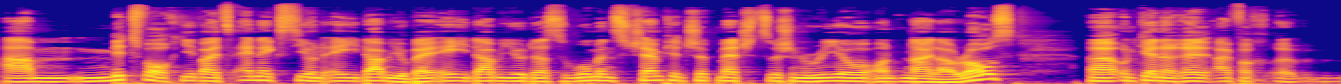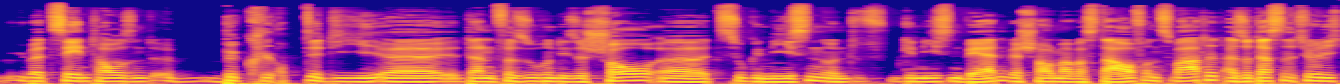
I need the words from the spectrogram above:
am Mittwoch jeweils NXT und AEW. Bei AEW das Women's Championship Match zwischen Rio und Nyla Rose. Äh, und generell einfach äh, über 10.000 äh, Bekloppte, die äh, dann versuchen, diese Show äh, zu genießen und genießen werden. Wir schauen mal, was da auf uns wartet. Also das ist natürlich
